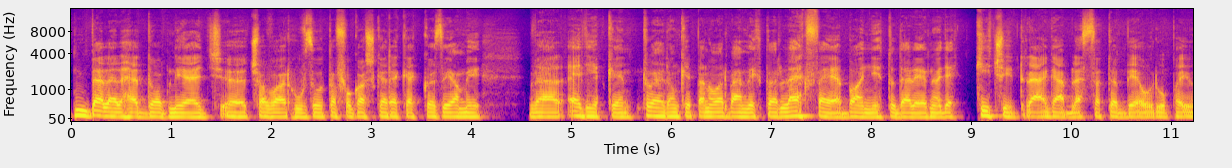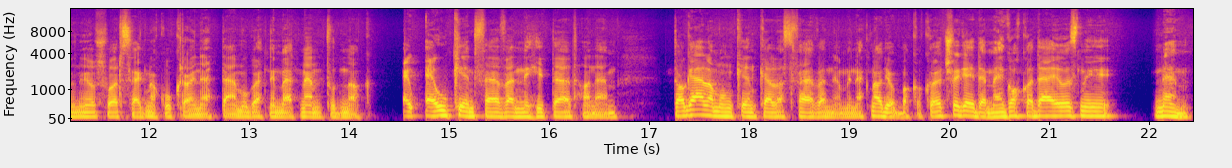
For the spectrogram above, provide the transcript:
bele lehet dobni egy csavarhúzót a fogaskerekek közé, amivel egyébként tulajdonképpen Orbán Viktor legfeljebb annyit tud elérni, hogy egy kicsit drágább lesz a többi Európai Uniós országnak Ukrajnát támogatni, mert nem tudnak EU-ként felvenni hitelt, hanem tagállamonként kell azt felvenni, aminek nagyobbak a költségei, de megakadályozni nem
